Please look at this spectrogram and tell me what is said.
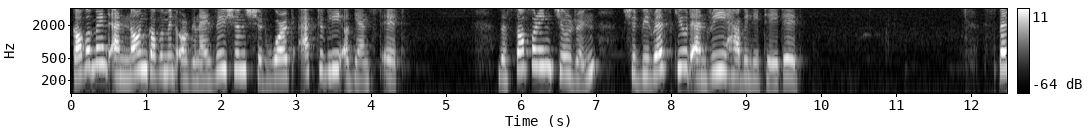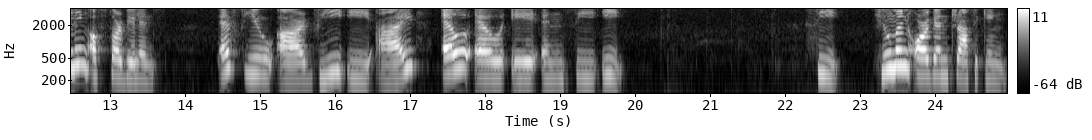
Government and non government organizations should work actively against it. The suffering children should be rescued and rehabilitated. Spelling of surveillance S U R V E I L L A N C E. C. Human organ trafficking.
